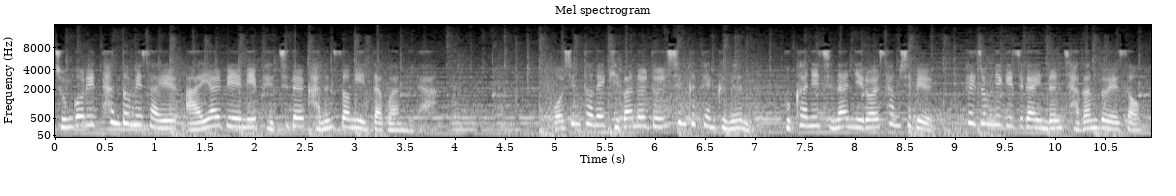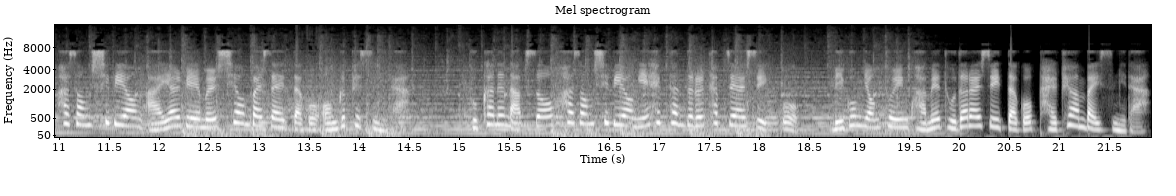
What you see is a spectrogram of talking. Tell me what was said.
중거리 탄도미사일 IRBM이 배치될 가능성이 있다고 합니다. 워싱턴에 기반을 둔 싱크탱크는 북한이 지난 1월 30일 회중리 기지가 있는 자강도에서 화성 12형 IRBM을 시험 발사했다고 언급했습니다. 북한은 앞서 화성 12형이 핵탄두를 탑재할 수 있고 미국 영토인 괌에 도달할 수 있다고 발표한 바 있습니다.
